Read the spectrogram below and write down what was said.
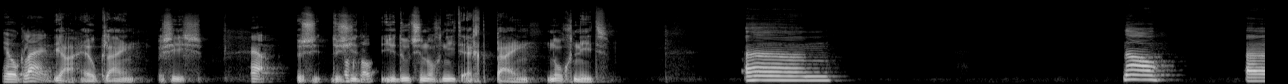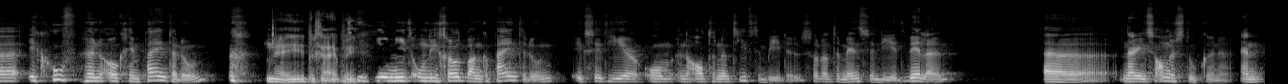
Heel klein. ja, heel klein, precies. Ja. Dus, dus je, je doet ze nog niet echt pijn, nog niet. Ehm, nou, eh, ik hoef hun ook geen pijn te doen. Nee, begrijp Ik ik. zit hier niet om die grootbanken pijn te doen. Ik zit hier om een alternatief te bieden, zodat de mensen die het willen eh, naar iets anders toe kunnen. En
